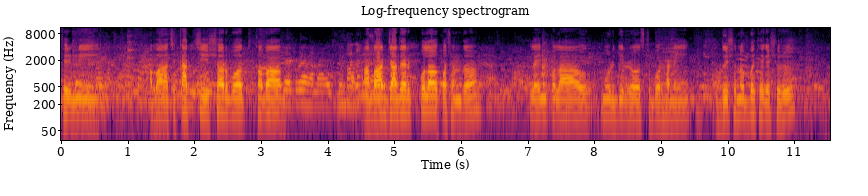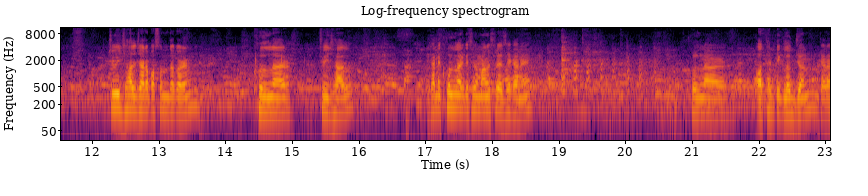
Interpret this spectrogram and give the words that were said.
ফিরনি আবার আছে কাচ্চি, শরবত, কাবাব। আবার যাদের পোলাও পছন্দ প্লেন পোলাও, মুরগির রোস্ট বোরহানি, দুইশো নব্বই থেকে শুরু। চুই ঝাল যারা পছন্দ করেন, খুলনার চুই ঝাল। এখানে খুলনার কিছু মানুষ রয়েছে এখানে। খুলনার অথেন্টিক লোকজন যারা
